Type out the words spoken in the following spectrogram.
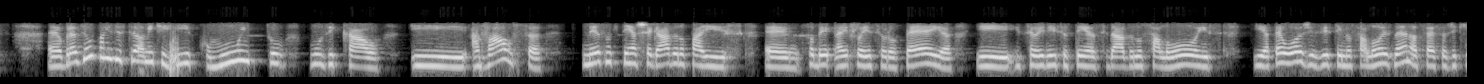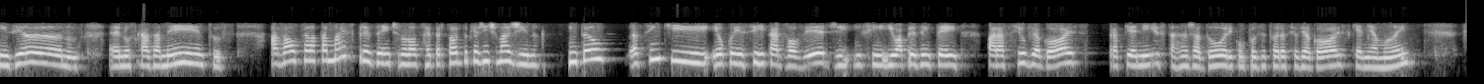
É, o Brasil é um país extremamente rico, muito musical, e a valsa, mesmo que tenha chegado no país é, sob a influência europeia e, e, seu início tenha se dado nos salões, e até hoje existem nos salões, né, nas festas de 15 anos, é, nos casamentos, a valsa ela está mais presente no nosso repertório do que a gente imagina. Então, assim que eu conheci Ricardo Valverde, enfim, eu apresentei para a Silvia Góes, para a pianista, arranjadora e compositora Silvia Góes, que é minha mãe,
